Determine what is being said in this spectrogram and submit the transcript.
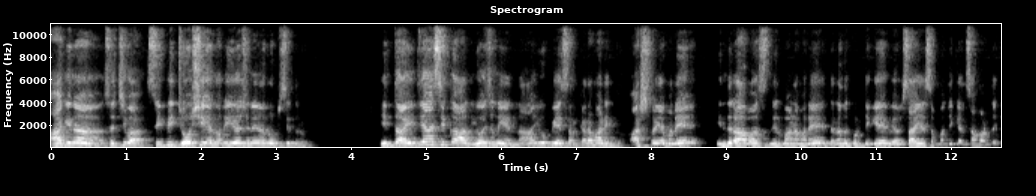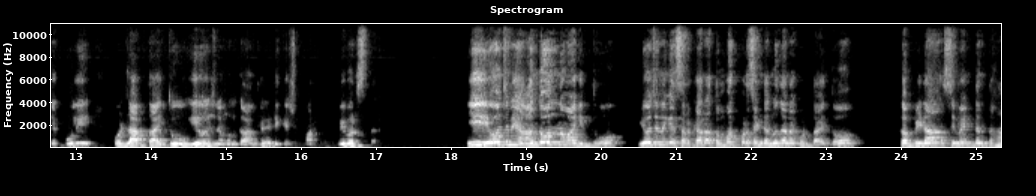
ಆಗಿನ ಸಚಿವ ಸಿ ಪಿ ಜೋಶಿ ಅನ್ನೋರು ಈ ಯೋಜನೆಯನ್ನು ರೂಪಿಸಿದ್ರು. ಇಂಥ ಐತಿಹಾಸಿಕ ಯೋಜನೆಯನ್ನ ಯು ಪಿ ಎ ಸರ್ಕಾರ ಮಾಡಿತ್ತು. ಆಶ್ರಯ ಮನೆ, ಇಂದಿರಾ ಆವಾಸ್ ನಿರ್ಮಾಣ ಮನೆ, ದನದ ಕೊಟ್ಟಿಗೆ, ವ್ಯವಸಾಯ ಸಂಬಂಧಿ ಕೆಲಸ ಮಾಡೋದಕ್ಕೆ ಕೂಲಿ ಕೊಡ್ಲಾಗ್ತಾ ಇತ್ತು ಈ ಯೋಜನೆ ಮೂಲಕ ಅಂತ ಹೇಳಿ ಡಿ ಕೆ ಶಿವಕುಮಾರ್ ವಿವರಿಸ್ತಾರೆ. ಈ ಯೋಜನೆ ಆಂದೋಲನವಾಗಿತ್ತು. ಯೋಜನೆಗೆ ಸರ್ಕಾರ ತೊಂಬತ್ ಪರ್ಸೆಂಟ್ ಅನುದಾನ ಕೊಡ್ತಾ ಇತ್ತು. ಕಬ್ಬಿಣ ಸಿಮೆಂಟ್ ನಂತಹ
